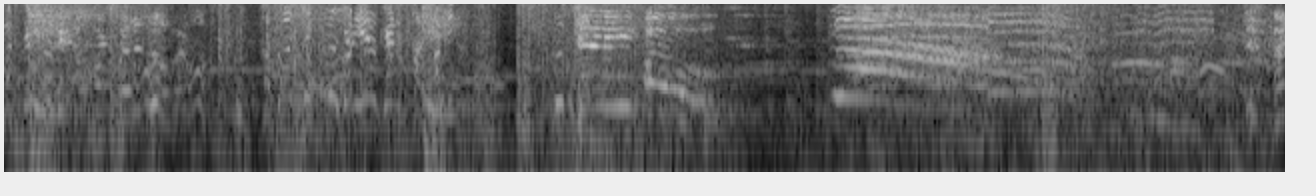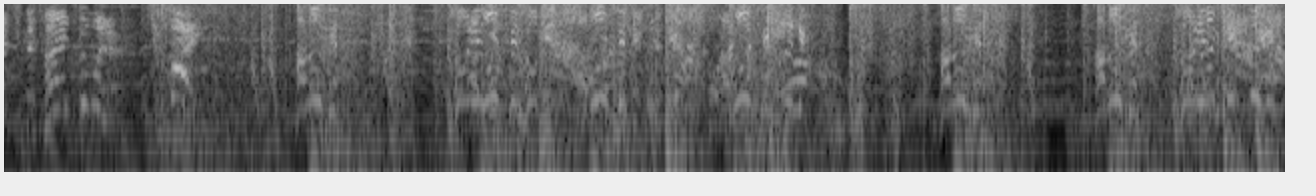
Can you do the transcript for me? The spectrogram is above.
巻昇竜拳昇竜拳昇竜拳 There is Kansas! せいや竜巻旋風拳真空竜巻旋風拳昇竜拳せいや竜巻 KO! うわ This match decides the winner! Fight! 波動拳昇竜拳波動拳波動旋風拳波動拳波動拳昇竜拳風拳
